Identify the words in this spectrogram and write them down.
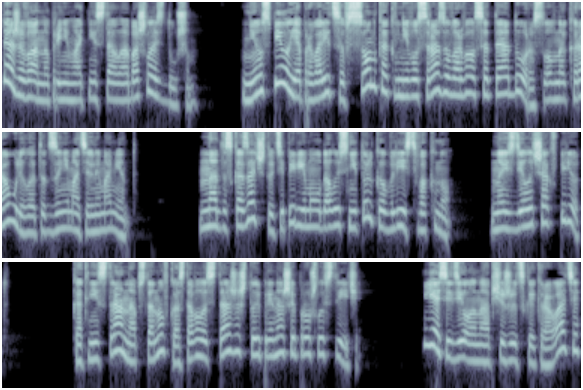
Даже ванну принимать не стала, обошлась душем. Не успела я провалиться в сон, как в него сразу ворвался Теодора, словно караулил этот занимательный момент. Надо сказать, что теперь ему удалось не только влезть в окно, но и сделать шаг вперед. Как ни странно, обстановка оставалась та же, что и при нашей прошлой встрече. Я сидела на общежитской кровати,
